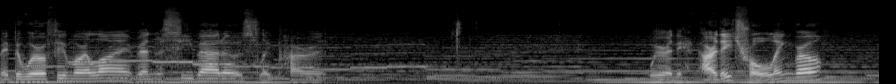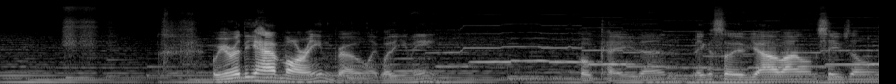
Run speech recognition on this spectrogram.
Make the world feel more alive. Random sea battles like pirate. Where are they? Are they trolling, bro? We already have Marine, bro. Like, what do you mean? Okay, then. Make it so if you're out have island safe zone,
